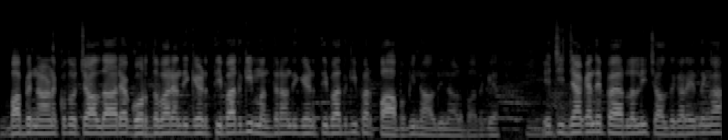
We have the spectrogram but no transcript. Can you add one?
ਬਾਬੇ ਨਾਨਕ ਤੋਂ ਚੱਲਦਾ ਆ ਰਿਹਾ, ਗੁਰਦੁਆਰਿਆਂ ਦੀ ਗਿਣਤੀ ਵੱਧ ਗਈ, ਮੰਦਿਰਾਂ ਦੀ ਗਿਣਤੀ ਵੱਧ ਗਈ, ਪਰ ਪਾਪ ਵੀ ਨਾਲ ਦੀ ਨਾਲ ਵੱਧ ਗਿਆ। ਇਹ ਚੀਜ਼ਾਂ ਕਹਿੰਦੇ ਪੈਰਲਲ ਹੀ ਚੱਲਦੀਆਂ ਰਹਿੰਦੀਆਂ।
